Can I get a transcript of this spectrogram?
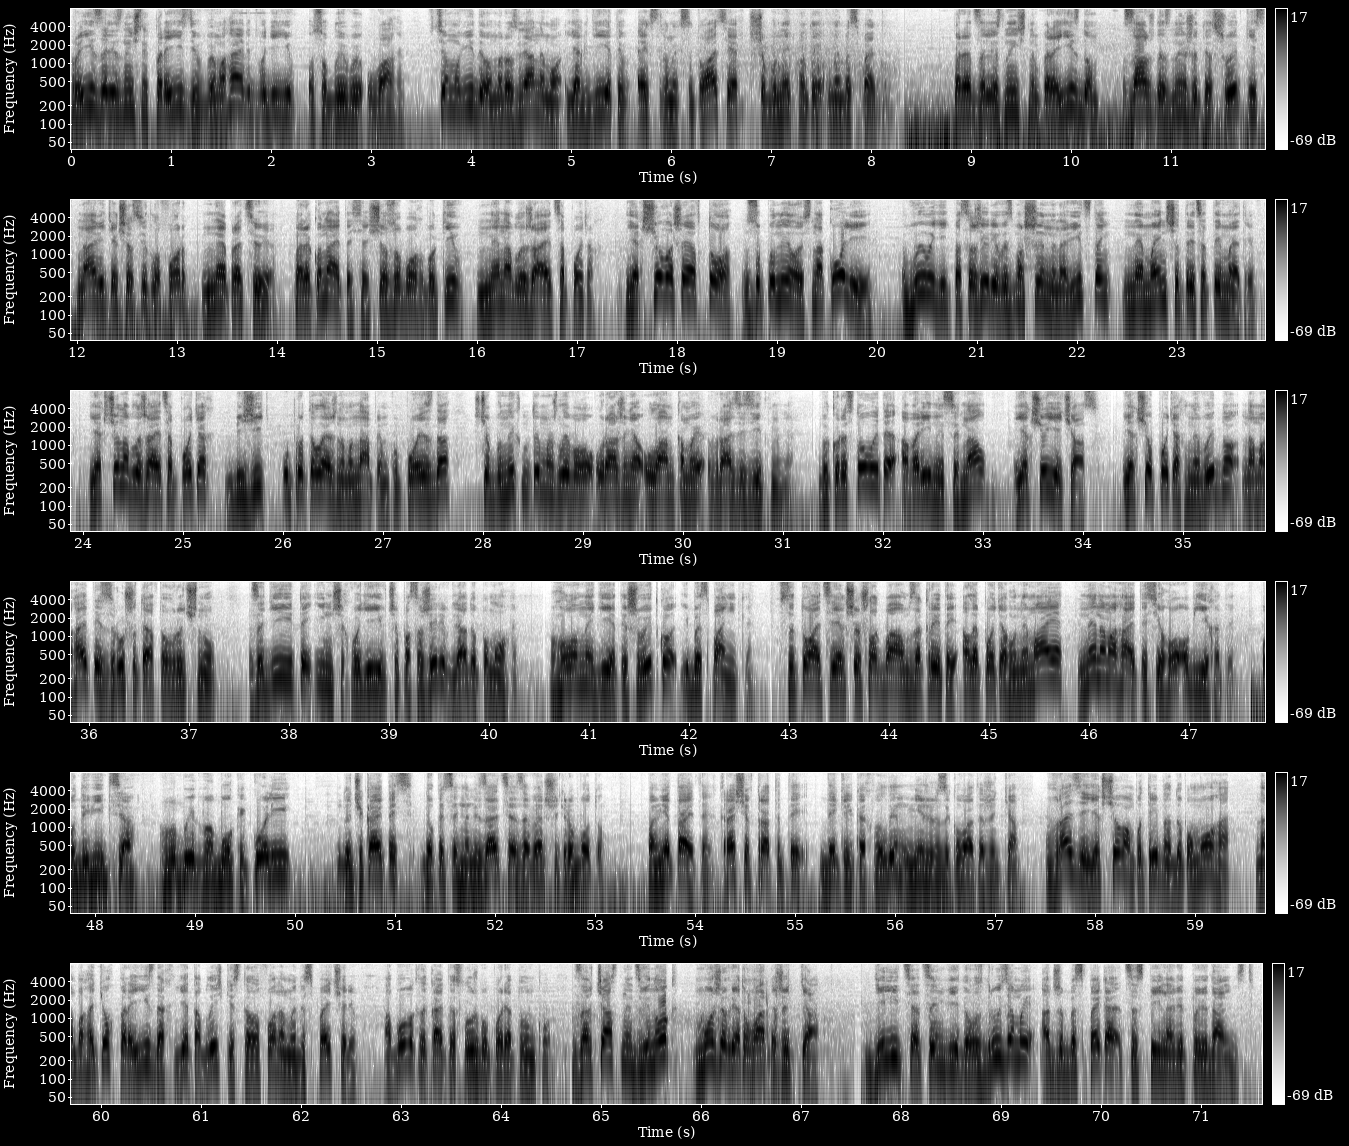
Проїзд залізничних переїздів вимагає від водіїв особливої уваги. В цьому відео ми розглянемо, як діяти в екстрених ситуаціях, щоб уникнути небезпеки. Перед залізничним переїздом завжди знижуйте швидкість, навіть якщо світлофор не працює. Переконайтеся, що з обох боків не наближається потяг. Якщо ваше авто зупинилось на колії, виведіть пасажирів із машини на відстань не менше 30 метрів. Якщо наближається потяг, біжіть у протилежному напрямку поїзда, щоб уникнути можливого ураження уламками в разі зіткнення. Використовуйте аварійний сигнал, якщо є час. Якщо потяг не видно, намагайтесь зрушити авто вручну. Задіюйте інших водіїв чи пасажирів для допомоги. Головне діяти швидко і без паніки. В ситуації, якщо шлагбаум закритий, але потягу немає, не намагайтесь його об'їхати. Подивіться в обидва боки колії, дочекайтесь, доки сигналізація завершить роботу. Пам'ятайте, краще втратити декілька хвилин, ніж ризикувати життям. В разі, якщо вам потрібна допомога, на багатьох переїздах є таблички з телефонами диспетчерів або викликайте службу порятунку. Завчасний дзвінок може врятувати життя. Діліться цим відео з друзями, адже безпека це спільна відповідальність.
